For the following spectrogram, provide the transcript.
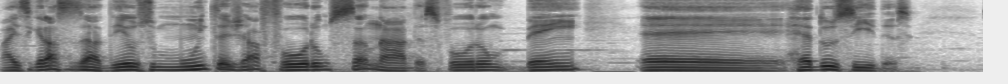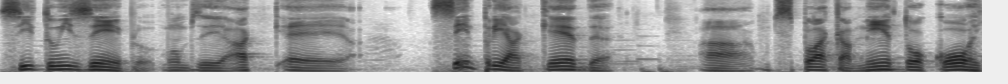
mas graças a Deus muitas já foram sanadas, foram bem é, reduzidas. Cito um exemplo, vamos dizer, a, é, sempre a queda, a, o desplacamento ocorre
